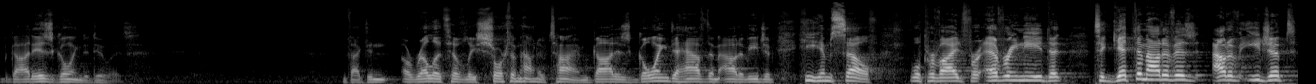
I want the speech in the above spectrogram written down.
But God is going to do it. In fact, in a relatively short amount of time, God is going to have them out of Egypt. He himself will provide for every need that to get them out of, his, out of Egypt,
